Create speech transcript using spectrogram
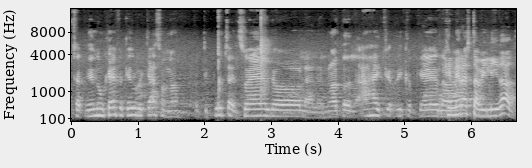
sea, teniendo un jefe que es ricazo, ¿no? Porque pucha, el sueldo, la, la nota, de la- ay, qué rico que es. la Genera estabilidad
